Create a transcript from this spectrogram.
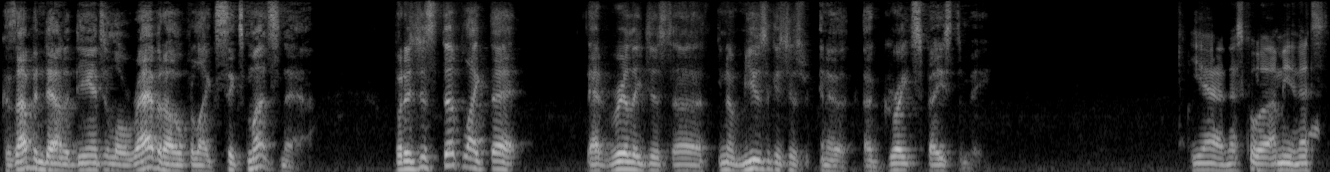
because I've been down a D'Angelo rabbit hole for like six months now. But it's just stuff like that that really just, uh, you know, music is just in a, a great space to me. Yeah, that's cool. I mean, that's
